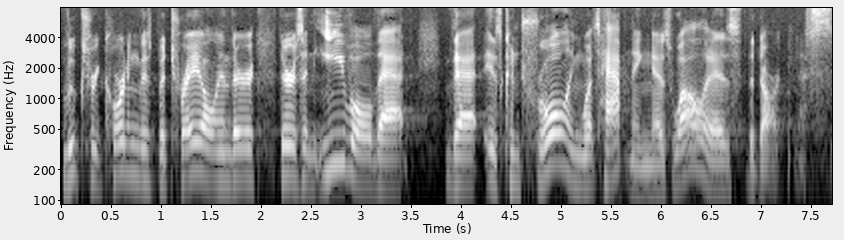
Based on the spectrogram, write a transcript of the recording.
Luke's recording this betrayal, and there, there's an evil that, that is controlling what's happening as well as the darkness.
